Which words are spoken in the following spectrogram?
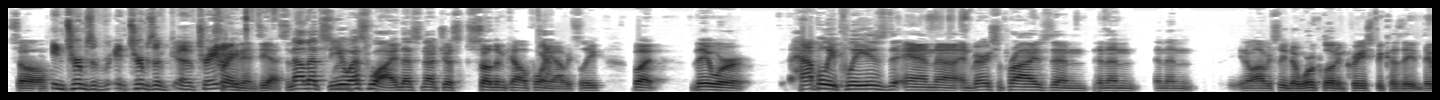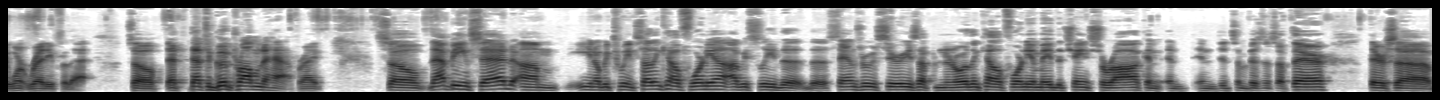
So in terms of in terms of uh, trade trade-ins, yes. Now that's wow. U.S. wide. That's not just Southern California, yeah. obviously, but they were happily pleased and uh, and very surprised, and and then and then you know obviously their workload increased because they they weren't ready for that. So that that's a good problem to have, right? So that being said, um, you know, between Southern California, obviously the the Sanzaru series up in Northern California made the change to ROK and, and, and did some business up there. There's a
